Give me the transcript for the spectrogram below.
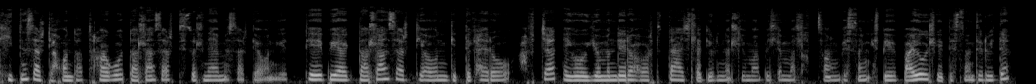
хэдэн сард явах нь тодорхойгүй 7 сард эсвэл 8 сард явна гэд. Тэгээ би яг 7 сард явна гэдэг хариу авчаад айгүй юмн дээр хурдтай ажиллаад ер нь бол юма бэлэн болгоцсон байсан. Би баян үйл гэдсэн тэр үедээ.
